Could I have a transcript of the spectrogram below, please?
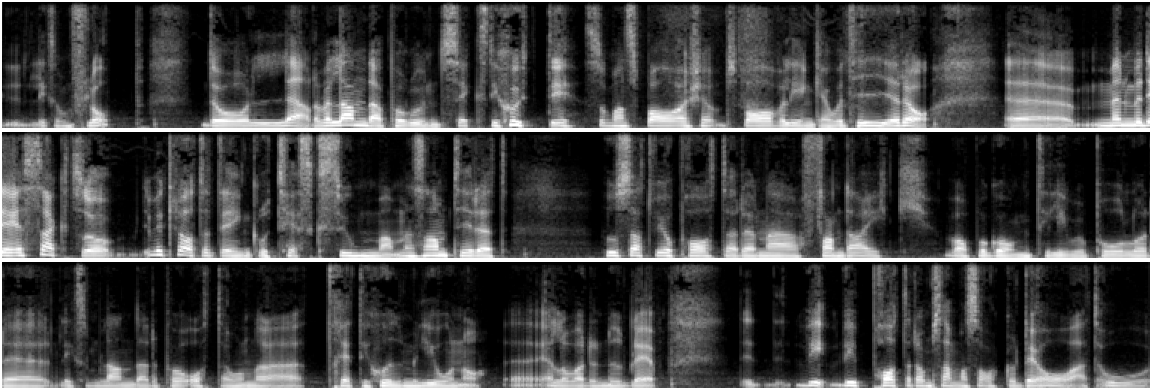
liksom flopp, då lär det väl landa på runt 60-70, så man sparar, sparar väl in kanske 10 då. Eh, men med det sagt så, det är väl klart att det är en grotesk summa, men samtidigt, hur satt vi och pratade när van Dijk var på gång till Liverpool och det liksom landade på 837 miljoner, eh, eller vad det nu blev vi, vi pratade om samma saker då, att oh,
